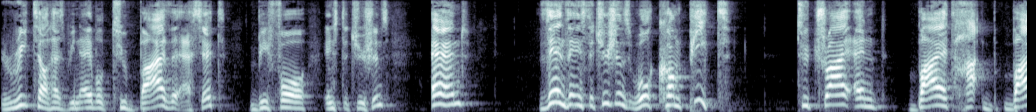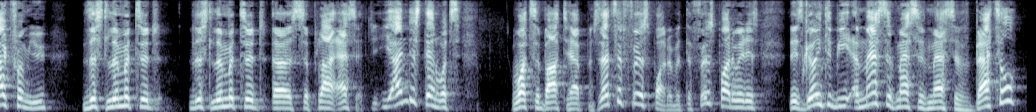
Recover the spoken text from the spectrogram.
retail has been able to buy the asset before institutions. And then the institutions will compete to try and buy it, buy it from you, this limited, this limited uh, supply asset. You understand what's, what's about to happen. So that's the first part of it. The first part of it is there's going to be a massive, massive, massive battle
